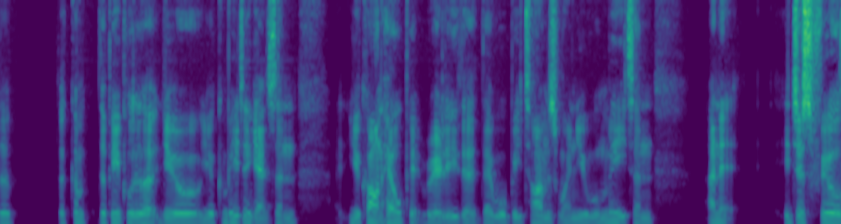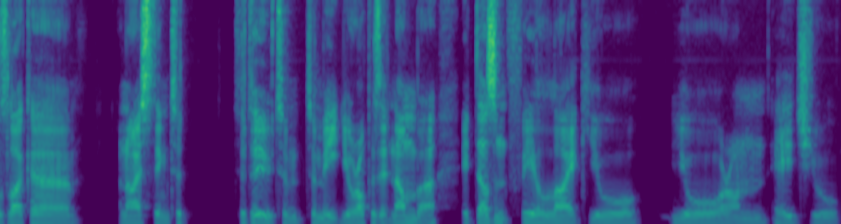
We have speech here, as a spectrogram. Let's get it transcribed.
the the, the people that you you're competing against, and you can't help it really. That there will be times when you will meet, and and it it just feels like a a nice thing to to do to to meet your opposite number. It doesn't feel like you're you're on edge. You're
